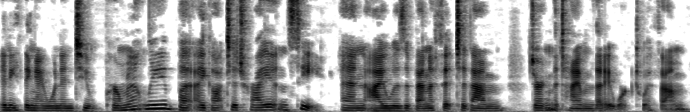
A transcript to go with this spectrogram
anything I went into permanently, but I got to try it and see. And I mm-hmm. was a benefit to them during the time that I worked with them.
